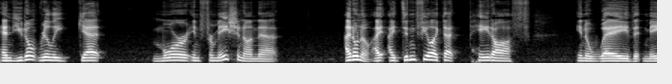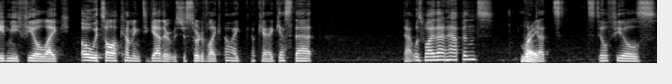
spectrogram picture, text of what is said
And you don't really get more information on that. I don't know. I, I didn't feel like that paid off in a way that made me feel like oh it's all coming together it was just sort of like oh I, okay i guess that that was why that happens Right. that still feels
